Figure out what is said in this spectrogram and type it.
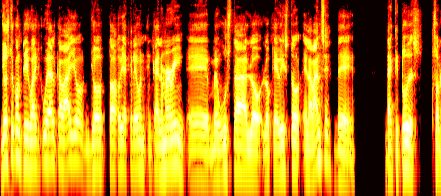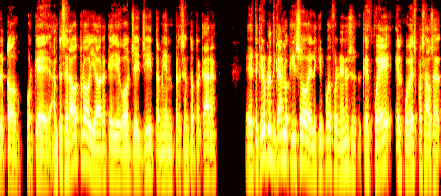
yo estoy contigo, hay que cuidar el caballo. Yo todavía creo en, en Kyler Murray. Eh, me gusta lo, lo que he visto, el avance de, de actitudes, sobre todo, porque antes era otro y ahora que llegó JG también presenta otra cara. Eh, te quiero platicar lo que hizo el equipo de 49 que fue el jueves pasado. O sea,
